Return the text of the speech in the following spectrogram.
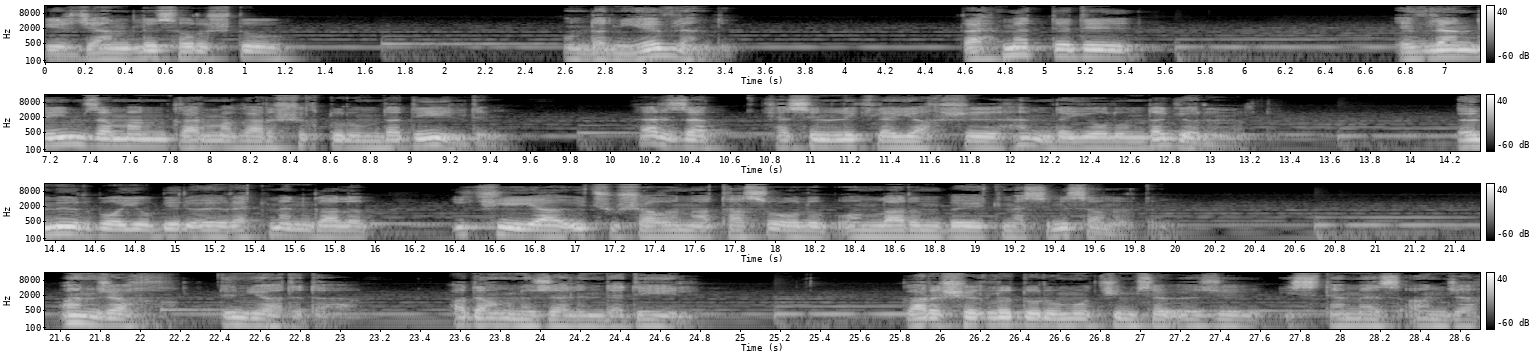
Bir cəndli soruşdu, onda niyə evləndin? Rəhmət dedi, evləndiyim zaman qarma-qarışıq durumda deyildim. Hər zət kəsinliklə yaxşı, həm də yolunda görünürdü. Ömür boyu bir öyrətmən qalıb, iki ya üç uşağın atası olub onların böyütməsini sanırdım. Ancaq dünyadır da, adamın öz əlində deyil. Qarışıqlı durumu kimsə özü istəməz ancaq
